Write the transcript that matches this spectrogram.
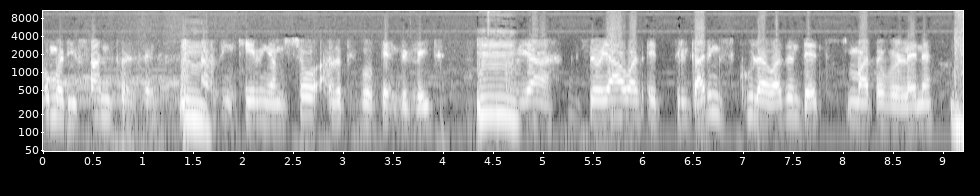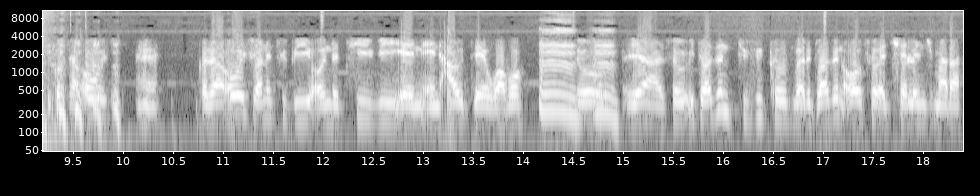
comedy, fun person, mm. I've been caring. I'm sure other people can relate. Mm. So, yeah. So yeah, I was it, regarding school. I wasn't that smart of a learner because I always because I always wanted to be on the TV and, and out there, wabo. so yeah, so it wasn't difficult, but it wasn't also a challenge. But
